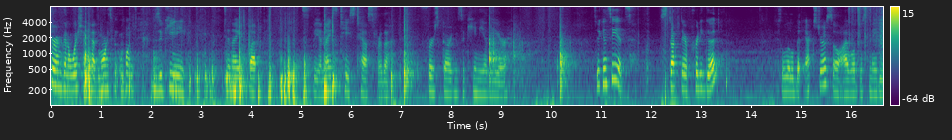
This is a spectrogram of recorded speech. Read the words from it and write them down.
Sure I'm going to wish I had more than one zucchini tonight, but this will be a nice taste test for the first garden zucchini of the year. So you can see it's stuck there pretty good. There's a little bit extra, so I will just maybe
